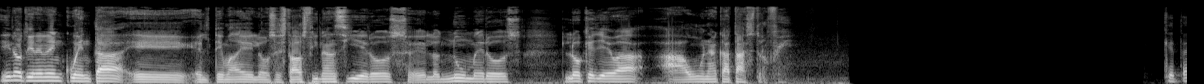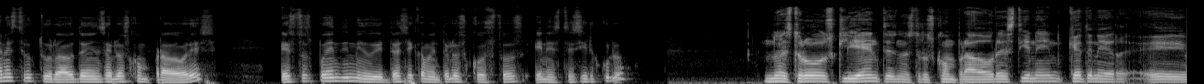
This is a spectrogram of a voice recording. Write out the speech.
y no tienen en cuenta eh, el tema de los estados financieros, eh, los números, lo que lleva a una catástrofe. ¿Qué tan estructurados deben ser los compradores? ¿Estos pueden disminuir drásticamente los costos en este círculo? Nuestros clientes, nuestros compradores tienen que tener eh,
